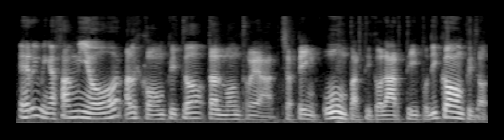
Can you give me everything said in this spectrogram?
e arrivi a fare migliore al compito dal mondo reale. Cioè, un particolare tipo di compito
